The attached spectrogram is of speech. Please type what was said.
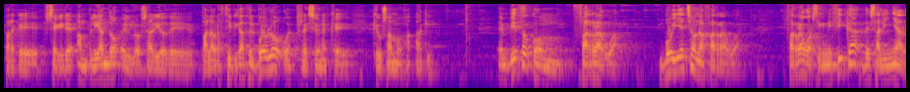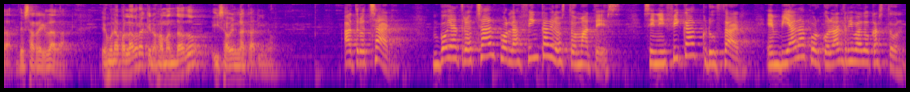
para que seguir ampliando el glosario de palabras típicas del pueblo o expresiones que, que usamos aquí. Empiezo con farragua. Voy hecha una farragua. Farragua significa desaliñada, desarreglada. Es una palabra que nos ha mandado Isabel Nacarino. Atrochar. Voy a trochar por la finca de los tomates. Significa cruzar. Enviada por Coral Ribado Castón.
